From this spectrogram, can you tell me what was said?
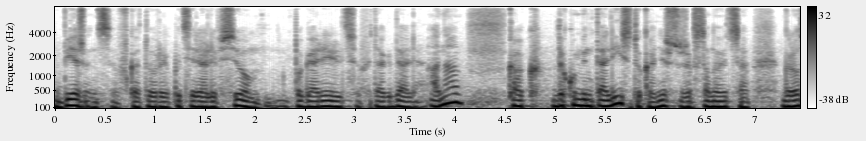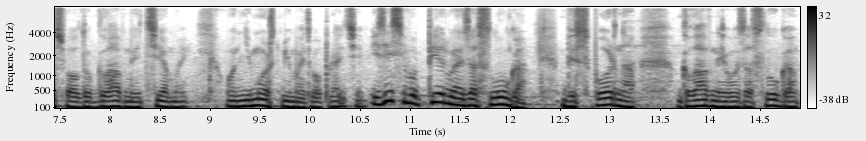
беженцев, которые потеряли все, погорельцев и так далее. Она, как документалисту, конечно же, становится Гросвалду главной темой. Он не может мимо этого пройти. И здесь его первая заслуга, бесспорно, главная его заслуга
